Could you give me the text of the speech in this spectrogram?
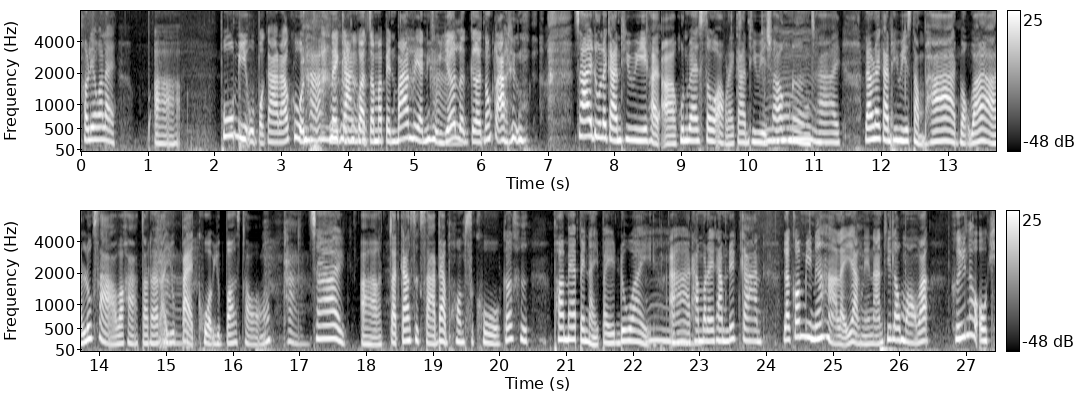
เขาเรียกว่าอะไรอ่าผู้มีอุปการะคุณ ในการกว่าจะมาเป็นบ้านเรียนนี่หูเยอะเหลือเกินต้องกล่าวถึงใช่ดูรายการทีวีค่ะอ่าคุณแวสโซออกรายการทีวีช่องหนึ่งใช่แล้วรายการทีวีสัมภาษณ์ บอกว่าลูกสาวอะค่ะ ตอนนั้นอายุ 8 ขวบอยู่ป .2 ค่ะ ใช่อ่าจัดการศึกษาแบบโฮมส o ูลก็คือพ่อแม่ไปไหนไปด้วยอืมอ่าทำอะไรทำด้วยกัน แล้วก็มีเนื้อหาหลายอย่างในนั้นที่เรามองว่าเฮ้ยเราโอเค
